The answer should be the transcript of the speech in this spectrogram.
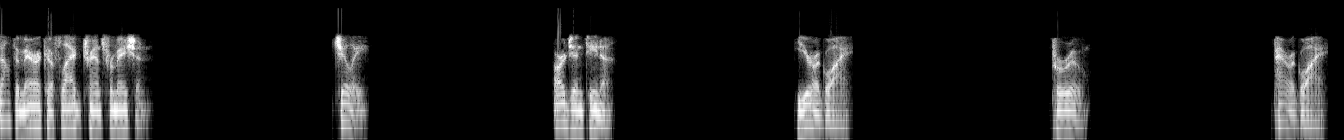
South America flag transformation. Chile. Argentina. Uruguay. Peru. Paraguay.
